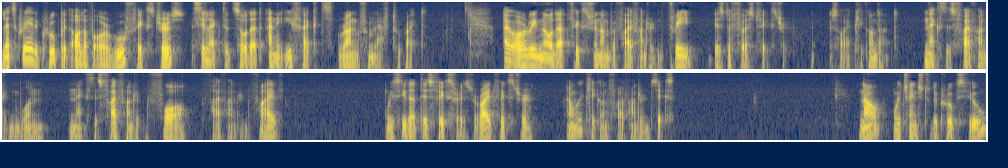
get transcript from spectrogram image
let's create a group with all of our roof fixtures selected so that any effects run from left to right. I already know that fixture number 503 is the first fixture, so I click on that. Next is 501, next is 504, 505. We see that this fixture is the right fixture and we click on 506. Now we change to the groups view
